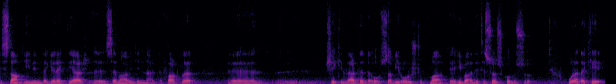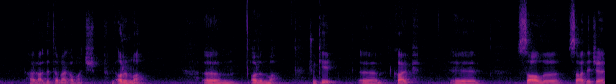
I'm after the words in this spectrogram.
İslam dininde gerek diğer e, semavi dinlerde farklı e, e, şekillerde de olsa bir oruç tutma e, ibadeti söz konusu. Buradaki herhalde temel amaç arınma. E, arınma. Çünkü e, kalp e, sağlığı sadece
